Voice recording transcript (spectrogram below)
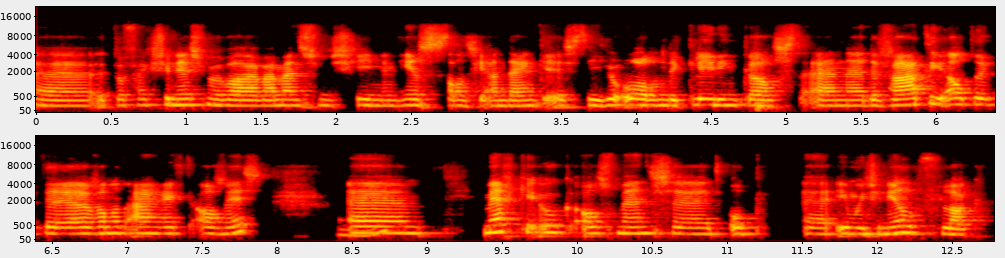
uh, het perfectionisme waar, waar mensen misschien in eerste instantie aan denken, is die geordende kledingkast en de vaat die altijd van het aanrecht af is. Mm merk je ook als mensen het op emotioneel vlak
